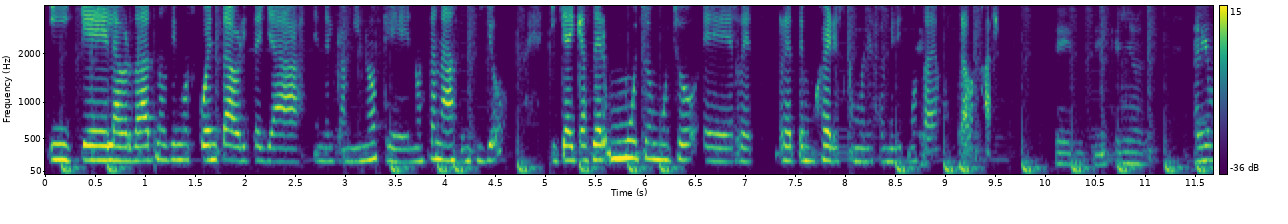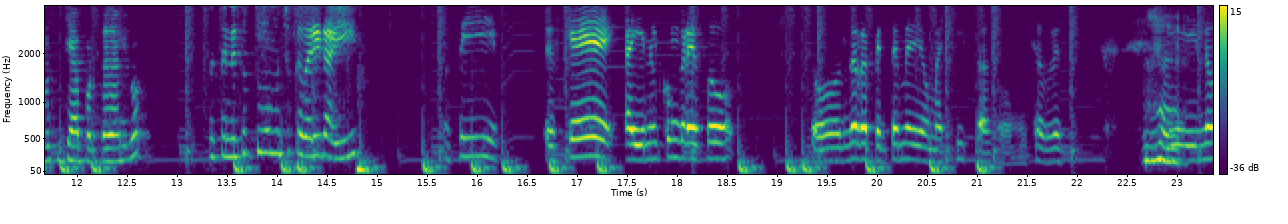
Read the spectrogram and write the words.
y que la verdad nos dimos cuenta ahorita ya en el camino que no está nada sencillo y que hay que hacer mucho, mucho eh, red, red de mujeres como en el feminismo sabemos trabajar. Sí, sí, sí, cañón. ¿Alguien más quiere aportar algo? Pues en eso tuvo mucho que ver ir ahí. Sí, es que ahí en el Congreso son de repente medio machistas o muchas veces. Y no,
